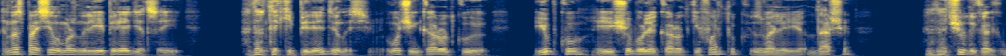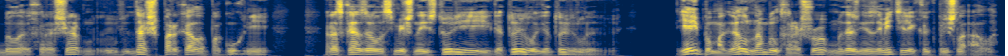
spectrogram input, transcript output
Она спросила, можно ли ей переодеться, и она таки переоделась в очень короткую юбку и еще более короткий фартук. Звали ее Даша. Она чудо как была хороша. Даша поркала по кухне, рассказывала смешные истории и готовила, готовила. Я ей помогал, нам было хорошо. Мы даже не заметили, как пришла Алла. —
